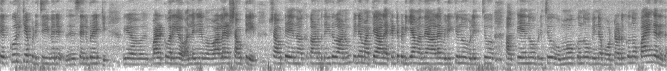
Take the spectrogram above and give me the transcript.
സെക്യൂരിറ്റിയെ പിടിച്ച് ഇവർ സെലിബ്രേറ്റ് വഴക്ക് പറയുകയോ അല്ലെങ്കിൽ വളരെ ഷൗട്ട് ചെയ്യും. ഷൗട്ട് ചെയ്യുന്നതൊക്കെ കാണുമ്പോൾ ഇത് കാണും. പിന്നെ മറ്റേ ആളെ കെട്ടിപ്പിടിക്കാൻ വന്ന ആളെ വിളിക്കുന്നു വിളിച്ചു ഹക്ക് ചെയ്യുന്നു പിടിച്ചു ഉമ്മോക്കുന്നു പിന്നെ ഫോട്ടോ എടുക്കുന്നു. ഭയങ്കര ഇത്.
